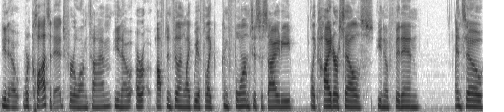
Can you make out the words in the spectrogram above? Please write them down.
you know were closeted for a long time you know are often feeling like we have to like conform to society like hide ourselves you know fit in. And so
